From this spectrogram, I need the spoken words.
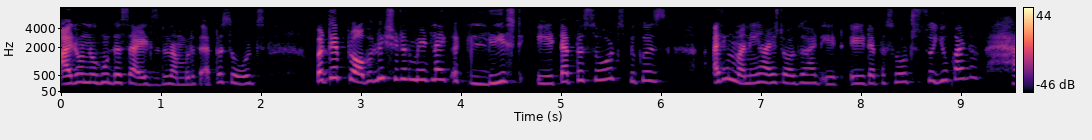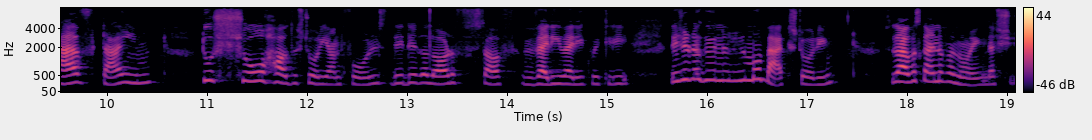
I don't know who decides the number of episodes. But they probably should have made like at least 8 episodes because I think Money Heist also had 8 8 episodes. So you kind of have time to show how the story unfolds. They did a lot of stuff very, very quickly. They should have given a little more backstory. So that was kind of annoying. That sh-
